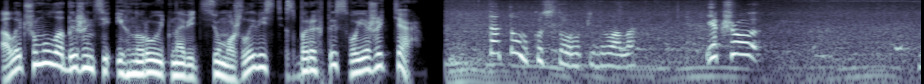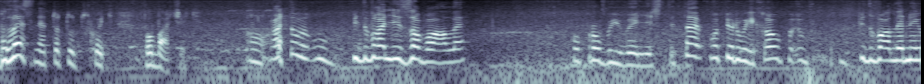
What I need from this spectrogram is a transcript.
але чому ладижинці ігнорують навіть цю можливість зберегти своє життя? Та толку з того підвала. Якщо Блесне, то тут хоч побачить. а то у підвалі завали, попробуй вилізти. Та, по-перше, а підвали не,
